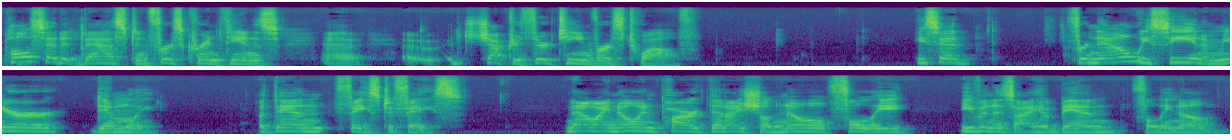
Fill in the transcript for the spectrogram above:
Paul said it best in 1 Corinthians uh, uh, chapter 13, verse 12. He said, For now we see in a mirror dimly but then face to face. Now I know in part, then I shall know fully, even as I have been fully known.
